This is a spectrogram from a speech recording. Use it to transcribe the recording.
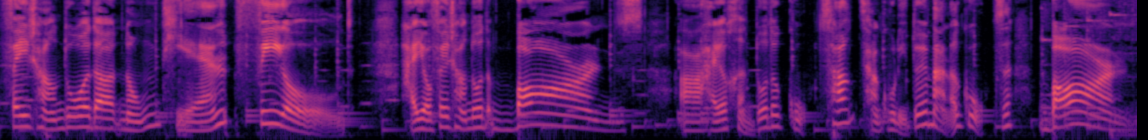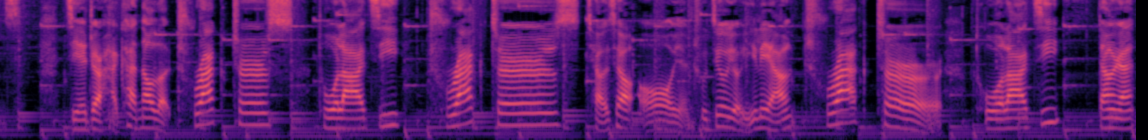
非常多的农田 field，还有非常多的 barns。啊，还有很多的谷仓，仓库里堆满了谷子，barns。接着还看到了 tractors，拖拉机，tractors。瞧瞧，哦，远处就有一辆 tractor，拖拉机。当然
